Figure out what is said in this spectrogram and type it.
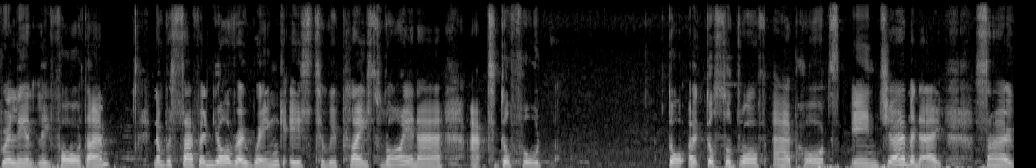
brilliantly for them. Number seven, Eurowing is to replace Ryanair at at Dusseldorf Airport in Germany. So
